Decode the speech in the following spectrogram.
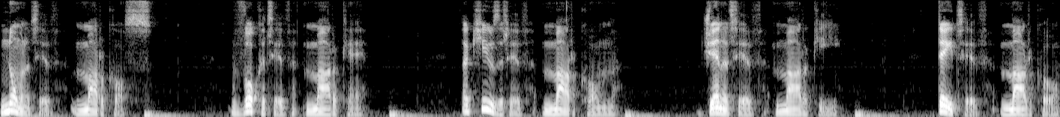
Nominative, marcos. Vocative, Marce. Accusative, Markom. Genitive, Marki dative, Marco.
